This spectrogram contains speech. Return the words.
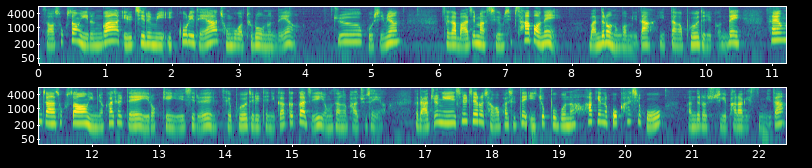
그래서 속성 이름과 일치 이름이 이꼴이 돼야 정보가 들어오는데요. 쭉 보시면 제가 마지막 지금 14번에 만들어 놓은 겁니다. 이따가 보여드릴 건데 사용자 속성 입력하실 때 이렇게 예시를 제가 보여드릴 테니까 끝까지 영상을 봐주세요. 나중에 실제로 작업하실 때 이쪽 부분은 확인을 꼭 하시고 만들어 주시기 바라겠습니다.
